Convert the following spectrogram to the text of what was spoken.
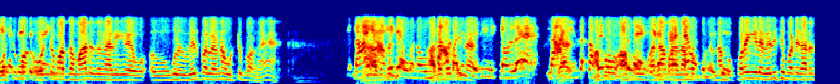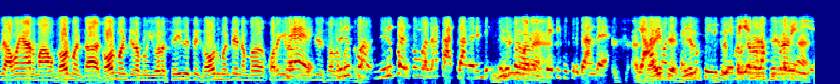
ஒட்டுமொ பேசுறீங்க? ஒட்டுமொத்த மாற்றுத்திறனாளிகள் உங்களுக்கு விருப்பம் இல்லைன்னா விட்டுப்பாங்க. குறைகளை வெளிச்சம் போட்டு காட்டுறது அவன் யாருமா அவன் கவர்மெண்டா கவர்மெண்ட் நம்மளுக்கு இவ்வளவு செய்துட்டு கவர்மெண்ட்டே நம்ம குறைகளை சொல்ல விருப்பம் இருக்கவங்க தான் காட்டுறாங்க. விருப்பம் செய்யறாங்க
